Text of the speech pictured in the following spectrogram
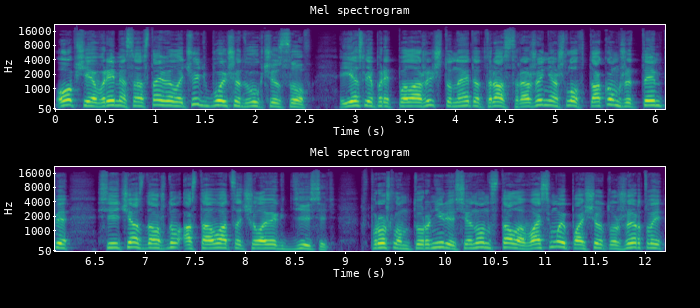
Общее время составило чуть больше двух часов. Если предположить, что на этот раз сражение шло в таком же темпе, сейчас должно оставаться человек 10. В прошлом турнире Синон стала восьмой по счету жертвой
